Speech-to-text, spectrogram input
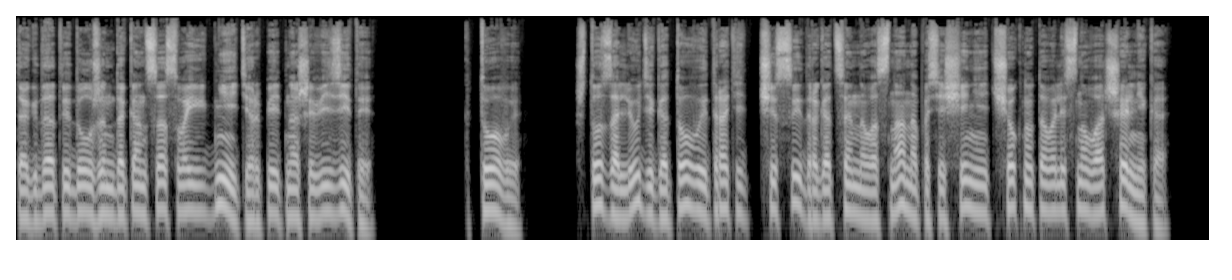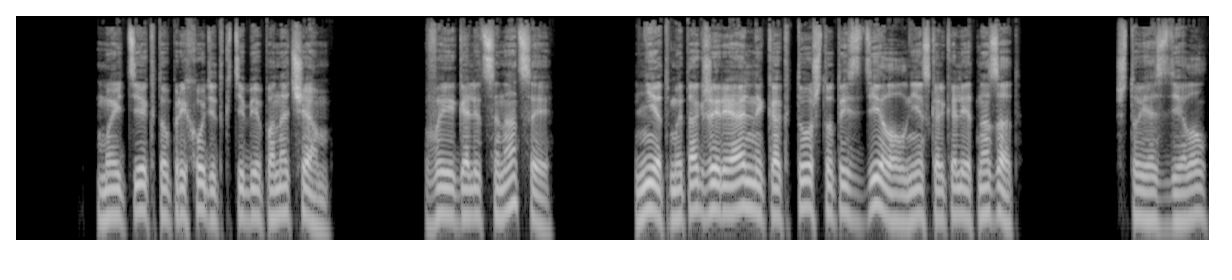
«Тогда ты должен до конца своих дней терпеть наши визиты». «Кто вы? Что за люди, готовые тратить часы драгоценного сна на посещение чокнутого лесного отшельника? Мы те, кто приходит к тебе по ночам. Вы галлюцинации? Нет, мы так же реальны, как то, что ты сделал несколько лет назад. Что я сделал?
